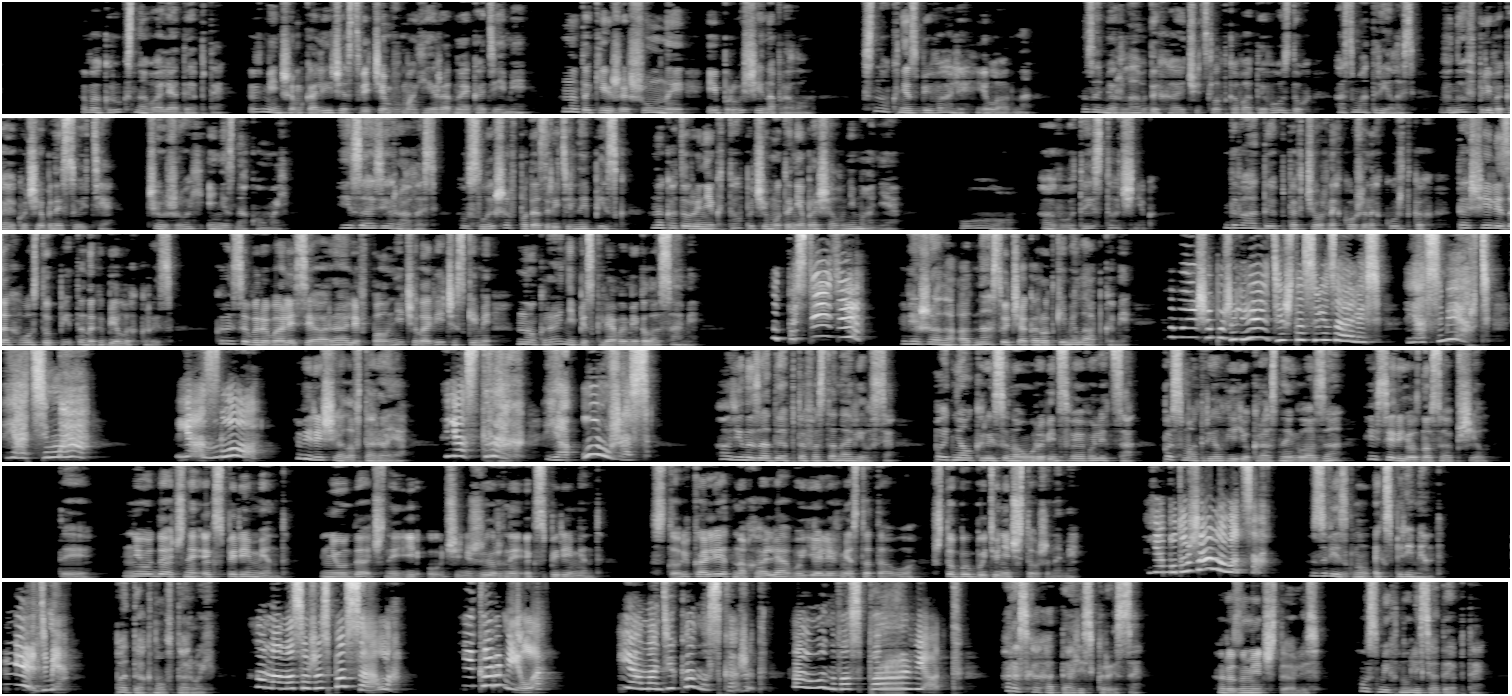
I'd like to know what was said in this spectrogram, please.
Вокруг сновали адепты, в меньшем количестве, чем в моей родной академии, но такие же шумные и прущие напролом. С ног не сбивали, и ладно. Замерла, вдыхая чуть сладковатый воздух, осмотрелась, вновь привыкая к учебной суете, чужой и незнакомой. И заозиралась, услышав подозрительный писк, на который никто почему-то не обращал внимания. О, а вот и источник. Два адепта в черных кожаных куртках тащили за хвост упитанных белых крыс. Крысы вырывались и орали вполне человеческими, но крайне песклявыми голосами. «Отпустите!» – визжала одна, суча короткими лапками. «Вы еще пожалеете, что связались! Я смерть! Я тьма! Я зло!» – верещала вторая. «Я страх! Я ужас!» Один из адептов остановился, поднял крысу на уровень своего лица, посмотрел в ее красные глаза и серьезно сообщил. «Ты неудачный эксперимент. Неудачный и очень жирный эксперимент. Столько лет на халяву ели вместо того, чтобы быть уничтоженными». «Я буду жаловаться!» – взвизгнул эксперимент. «Ведьме!» – поддакнул второй. «Она нас уже спасала!» кормила. И она декану скажет, а он вас порвет!» Расхохотались крысы. «Размечтались», — усмехнулись адепты.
